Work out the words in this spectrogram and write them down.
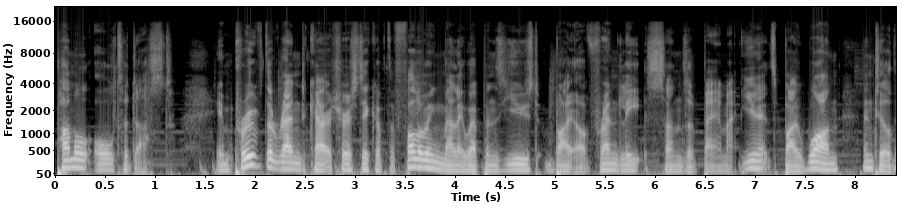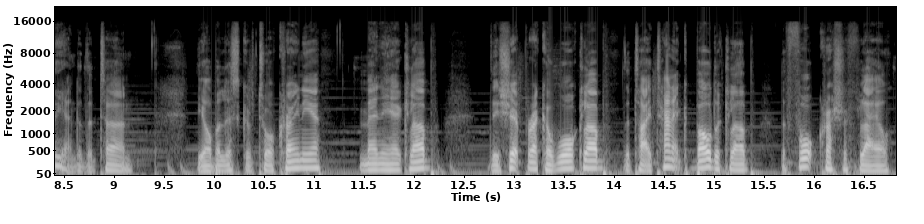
Pummel all to dust. Improve the rend characteristic of the following melee weapons used by our friendly Sons of Behemat units by 1 until the end of the turn the Obelisk of Torcrania, Menhir Club, the Shipwrecker War Club, the Titanic Boulder Club, the Fort Crusher Flail,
